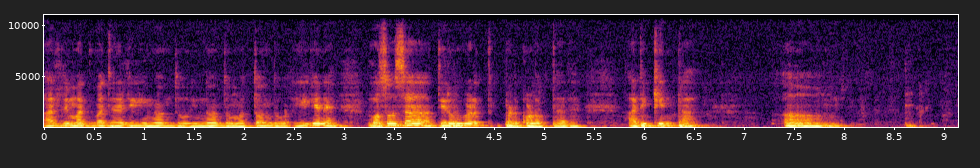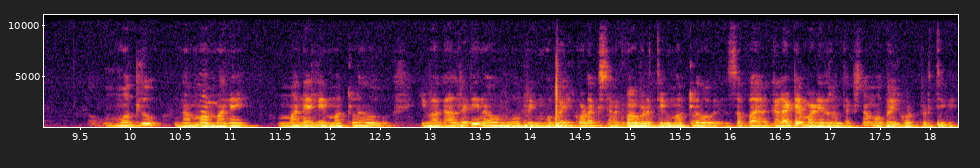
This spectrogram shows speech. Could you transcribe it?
ಅಲ್ಲಿ ಮಧ್ಯ ಮಧ್ಯದಲ್ಲಿ ಇನ್ನೊಂದು ಇನ್ನೊಂದು, ಮತ್ತೊಂದು, ಹೀಗೇನೆ ಹೊಸ ಹೊಸ ತಿರುವುಗಳು ಪಡ್ಕೊಂಡು ಹೋಗ್ತಾ ಇದೆ. ಅದಕ್ಕಿಂತ ಮೊದಲು ನಮ್ಮ ಮನೆ, ಮನೆಯಲ್ಲಿ ಮಕ್ಕಳು, ಇವಾಗ ಆಲ್ರೆಡಿ ನಾವು ಒಬ್ರಿಗೆ ಮೊಬೈಲ್ ಕೊಡೋಕ್ಕೆ ಸ್ಟಾರ್ಟ್ ಮಾಡಿಬಿಡ್ತೀವಿ. ಮಕ್ಕಳು ಸ್ವಲ್ಪ ಗಲಾಟೆ ಮಾಡಿದ್ರು ಅಂದ ತಕ್ಷಣ ಮೊಬೈಲ್ ಕೊಟ್ಬಿಡ್ತೀವಿ.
